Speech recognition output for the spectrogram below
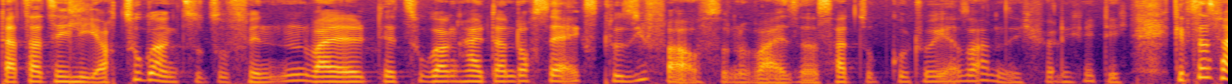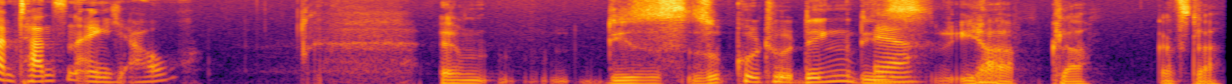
da tatsächlich auch Zugang zu, zu finden, weil der Zugang halt dann doch sehr exklusiv war auf so eine Weise. Das hat Subkultur ja so an sich, völlig richtig. Gibt es das beim Tanzen eigentlich auch? Ähm, dieses Subkultur-Ding, dieses, ja. ja. klar, ganz klar.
